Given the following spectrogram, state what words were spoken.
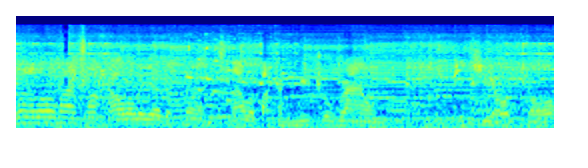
Run lower my attack, I'll your defense. Now we're back on neutral ground. Pidgeotto.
